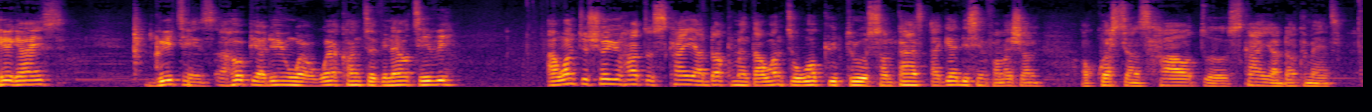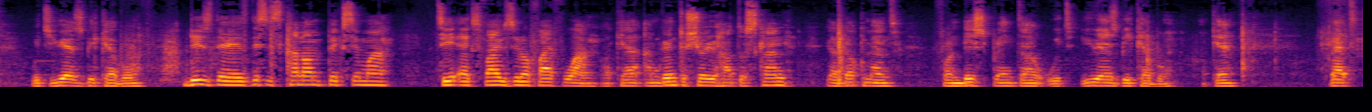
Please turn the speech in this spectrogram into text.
Hey guys, greetings. I hope you are doing well. Welcome to Vinnel TV. I want to show you how to scan your document. I want to walk you through. Sometimes I get this information or questions how to scan your document with USB cable. These days, this is Canon Pixma TS5051. Okay, I'm going to show you how to scan your document from this printer with USB cable. Okay, but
